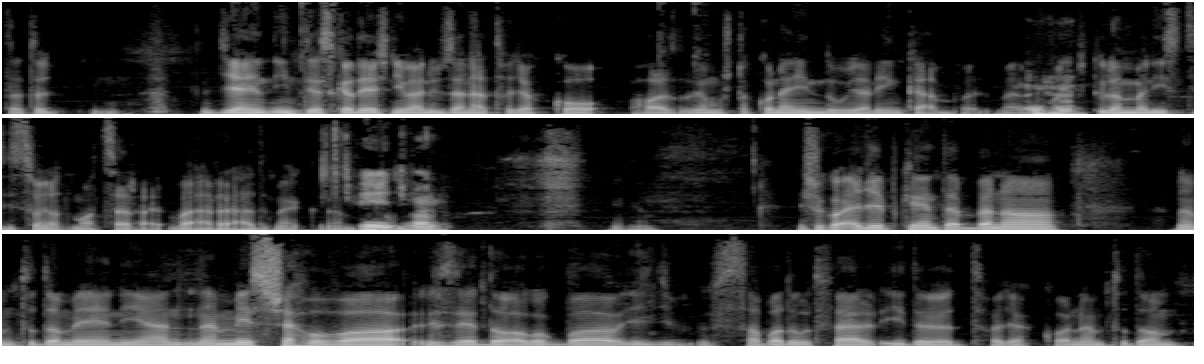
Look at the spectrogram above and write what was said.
tehát hogy egy ilyen intézkedés nyilván üzenet, hogy akkor, ha most akkor ne indulj el inkább, vagy, mert, uh -huh. különben is iszonyat macer vár rád meg. Nem Így tudom. van. Igen. És akkor egyébként ebben a nem tudom én, ilyen nem mész sehova üzét dolgokba, így szabadult fel időd, hogy akkor nem tudom,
